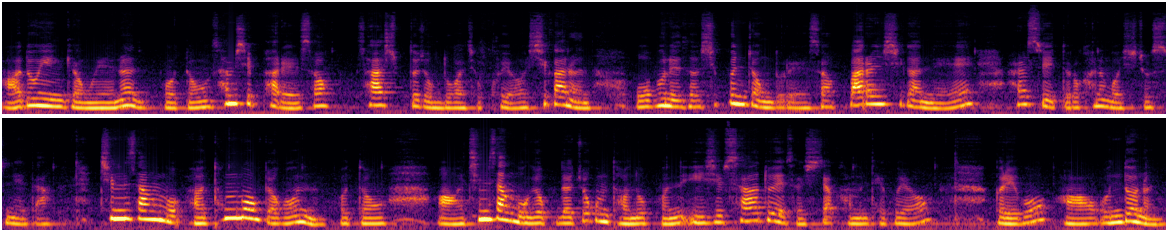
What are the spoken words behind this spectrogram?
아동인 경우에는 보통 38에서 40도 정도가 좋고요. 시간은 5분에서 10분 정도로 해서 빠른 시간 내에 할 수 있도록 하는 것이 좋습니다. 침상 목, 아, 통목욕은 보통 어, 침상 목욕보다 조금 더 높은 24도에서 시작하면 되고요. 그리고 어, 온도는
